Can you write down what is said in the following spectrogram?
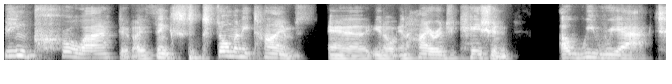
being proactive. I think so many times, uh, you know, in higher education, uh, we react.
